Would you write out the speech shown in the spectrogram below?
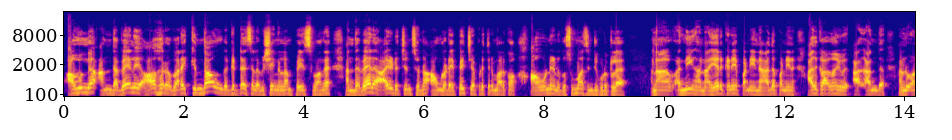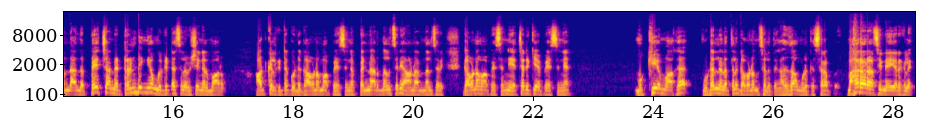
அவங்க அந்த வேலை ஆகிற வரைக்கும் தான் உங்ககிட்ட சில விஷயங்கள்லாம் பேசுவாங்க. அந்த வேலை ஆயிடுச்சுன்னு சொன்னால் அவங்களுடைய பேச்சு எப்படி தெரியுமா இருக்கும்? அவன் ஒன்றும் எனக்கு சும்மா செஞ்சு கொடுக்கல. நான் நீ நான் ஏற்கனவே பண்ணினேன் அதை பண்ணினேன். அதுக்காக தான் அந்த அந்த- அந்த அந்த பேச்சான ட்ரெண்டிங்கே உங்ககிட்ட சில விஷயங்கள் மாறும். ஆட்கள் கிட்ட கொஞ்சம் கவனமாக பேசுங்க. பெண்ணாக இருந்தாலும் சரி ஆணாக இருந்தாலும் சரி கவனமாக பேசுங்க எச்சரிக்கையாக பேசுங்க. முக்கியமாக உடல் நலத்தில் கவனம் செலுத்துங்க. அதுதான் உங்களுக்கு சிறப்பு. மகர ராசி நேயர்களே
